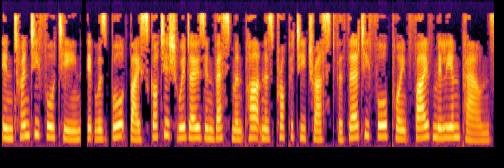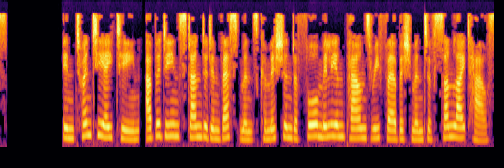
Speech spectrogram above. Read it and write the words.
In 2014, it was bought by Scottish Widows Investment Partners Property Trust for £34.5 million. In 2018, Aberdeen Standard Investments commissioned a £4 million refurbishment of Sunlight House.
